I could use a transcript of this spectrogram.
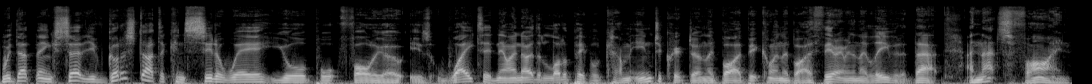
with that being said, you've got to start to consider where your portfolio is weighted. Now, I know that a lot of people come into crypto and they buy Bitcoin, they buy Ethereum, and then they leave it at that. And that's fine.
